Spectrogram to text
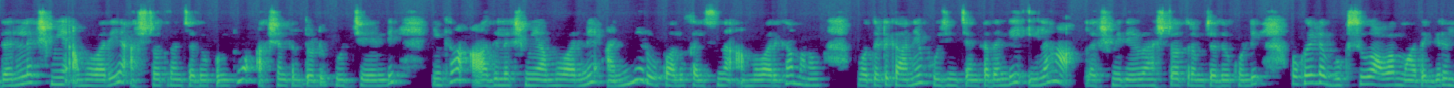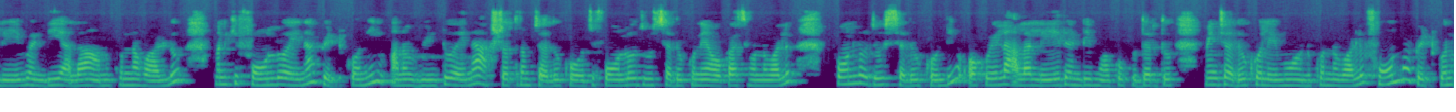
ధనలక్ష్మి అమ్మవారి అష్టోత్తరం చదువుకుంటూ అక్షంతలతోటి పూజ చేయండి. ఇంకా ఆదిలక్ష్మి అమ్మవారిని అన్ని రూపాలు కలిసిన అమ్మవారిగా మనం మొదటగానే పూజించాం కదండి. ఇలా లక్ష్మీదేవి అష్టోత్తరం చదువుకోండి. ఒకవేళ బుక్స్ అవ మా దగ్గర లేవండి అలా అనుకున్న వాళ్ళు మనకి ఫోన్లో అయినా పెట్టుకొని మనం వింటూ అయినా అష్టోత్తరం చదువుకోవచ్చు. ఫోన్లో చూసి చదువుకునే అవకాశం ఉన్న వాళ్ళు ఫోన్లో చూసి చదువుకోండి. ఒకవేళ అలా లేదండి మాకు కుదరదు మేము చదువుకోలేము అనుకున్న వాళ్ళు ఫోన్లో పెట్టుకొని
